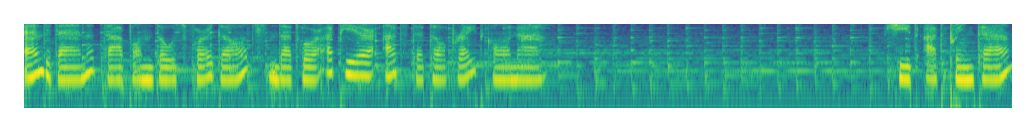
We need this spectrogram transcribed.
and then tap on those four dots that will appear at the top right corner. Hit Add Printer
